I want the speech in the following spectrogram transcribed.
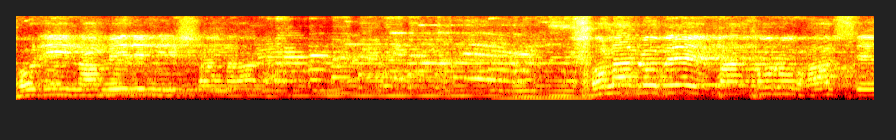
হরি নামের নিশানা। শোলা ডোবে পাথর ভাসে,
